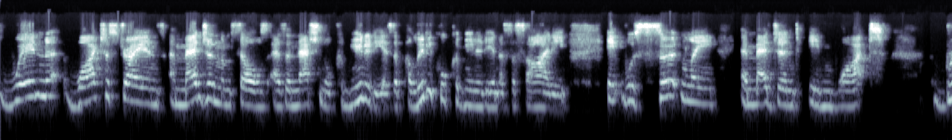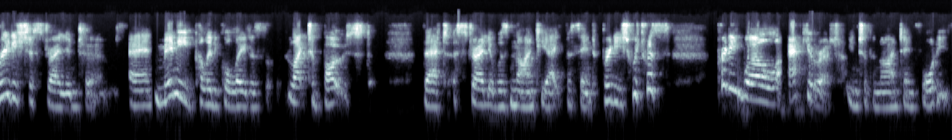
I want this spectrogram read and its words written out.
when white Australians imagine themselves as a national community, as a political community and a society, it was certainly imagined in white British Australian terms. And many political leaders like to boast that Australia was 98% British, which was pretty well accurate into the 1940s.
